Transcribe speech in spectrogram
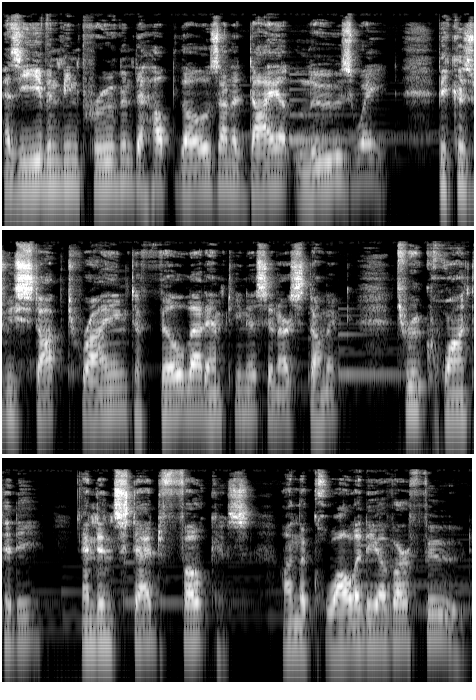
has even been proven to help those on a diet lose weight because we stop trying to fill that emptiness in our stomach through quantity and instead focus on the quality of our food.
